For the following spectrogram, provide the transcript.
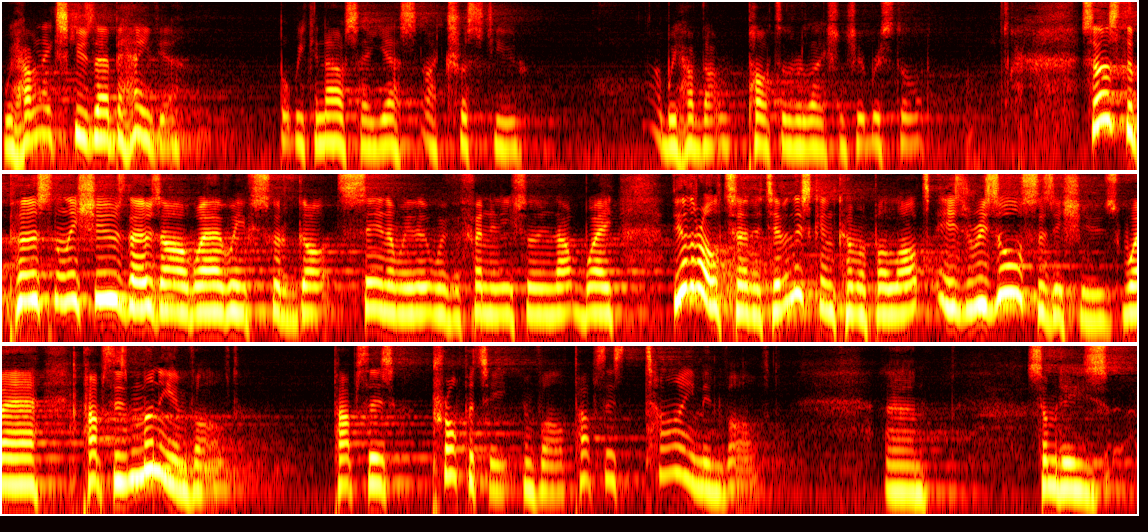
We haven't excused their behavior. But we can now say, Yes, I trust you. We have that part of the relationship restored. So that's the personal issues. Those are where we've sort of got sin and we've, offended each other in that way. The other alternative, and this can come up a lot, is resources issues, where perhaps there's money involved, perhaps there's property involved, perhaps there's time involved. Um, somebody's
